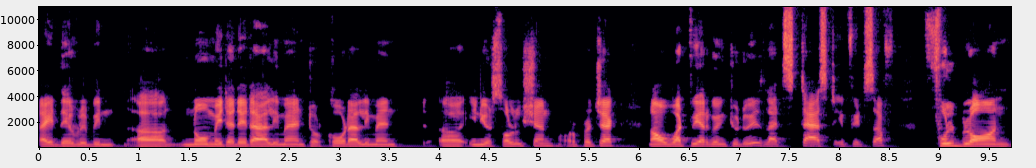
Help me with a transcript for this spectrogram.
right? There will be uh, no metadata element or code element uh, in your solution or project. Now what we are going to do is let's test if it's a full-blown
